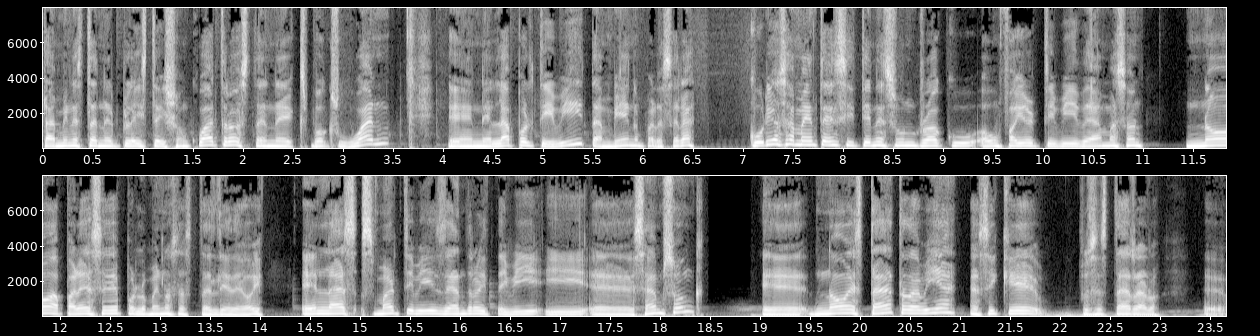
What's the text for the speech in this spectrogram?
También está en el PlayStation 4, está en Xbox One, en el Apple TV también aparecerá. Curiosamente, si tienes un Roku o un Fire TV de Amazon, no aparece por lo menos hasta el día de hoy. En las Smart TVs de Android TV y eh, Samsung eh, no está todavía, así que pues está raro. Eh,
